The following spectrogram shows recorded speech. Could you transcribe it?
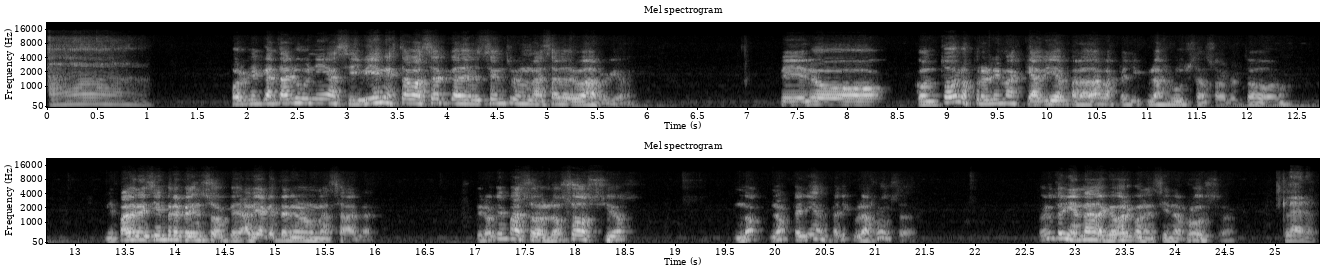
Ah. Porque Cataluña, si bien estaba cerca del centro en una sala de barrio, pero con todos los problemas que había para dar las películas rusas, sobre todo, mi padre siempre pensó que había que tener una sala. Pero ¿qué pasó? Los socios no, no querían películas rusas. no tenían nada que ver con el cine ruso. Claro.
